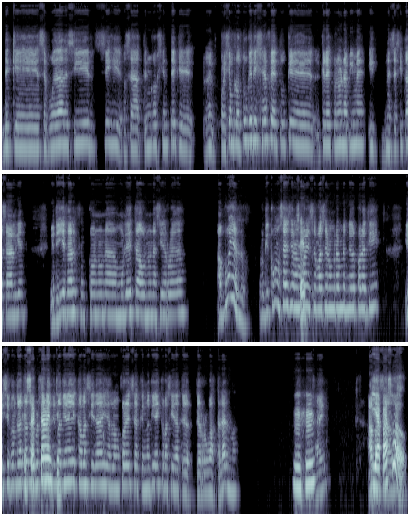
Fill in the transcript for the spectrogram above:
de que se pueda decir, sí, o sea, tengo gente que, eh, por ejemplo, tú que eres jefe, tú que quieres poner una pyme y necesitas a alguien, y te llega alguien con una muleta o en una silla de ruedas, apóyalo, porque ¿cómo sabes si a lo Sí. mejor ese va a ser un gran vendedor para ti? Y si contratas a otra persona que no tiene discapacidad y a lo mejor esa que no tiene discapacidad te, te roba hasta el alma, Ujú. ¿sabes? Y ha pasado.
